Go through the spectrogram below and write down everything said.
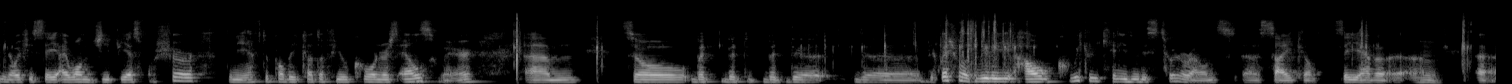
You know, if you say I want GPS for sure, then you have to probably cut a few corners elsewhere. Um, so, but but but the the the question was really how quickly can you do this turnaround uh, cycle? Say you have a a, mm. a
